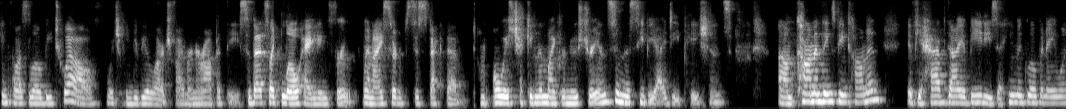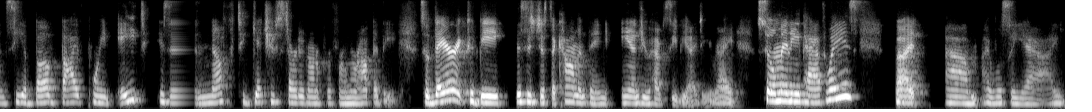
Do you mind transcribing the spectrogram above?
can cause low B12, which can give you a large fiber neuropathy. So that's like low hanging fruit. When I sort of suspect that, I'm always checking the micronutrients in the CVID patients. Um, common things being common, if you have diabetes, a hemoglobin A1C above 5.8 is enough to get you started on a peripheral neuropathy. So there it could be, this is just a common thing, and you have CVID, right? So many pathways, but um, I will say, yeah, I,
